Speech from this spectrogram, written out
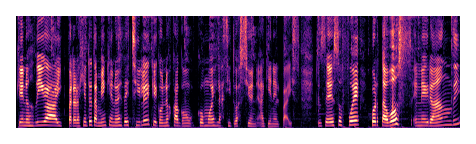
que nos diga, y para la gente también que no es de Chile, que conozca cómo, es la situación aquí en el país. Entonces eso fue portavoz el negro Andy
